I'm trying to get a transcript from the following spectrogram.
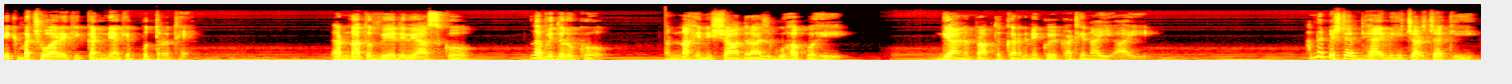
एक मछुआरे की कन्या के पुत्र थे। और न तो वेद व्यास को, न विदुर को और न ही निषाद राज गुहा को ही ज्ञान प्राप्त करने में कोई कठिनाई आई। हमने पिछले अध्याय में ही चर्चा की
